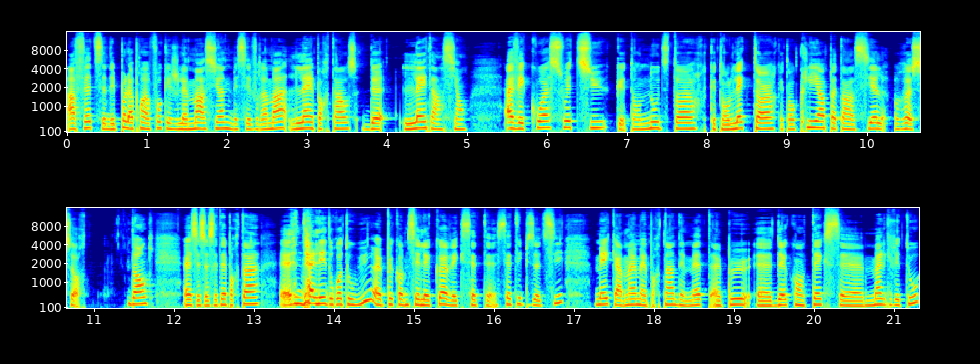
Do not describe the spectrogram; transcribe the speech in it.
En fait, ce n'est pas la première fois que je le mentionne, mais c'est vraiment l'importance de l'intention. Avec quoi souhaites-tu que ton auditeur, que ton lecteur, que ton client potentiel ressorte? Donc, euh, c'est ça, c'est important euh, d'aller droit au but, un peu comme c'est le cas avec cette, cet épisode-ci, mais quand même important de mettre un peu euh, de contexte malgré tout.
